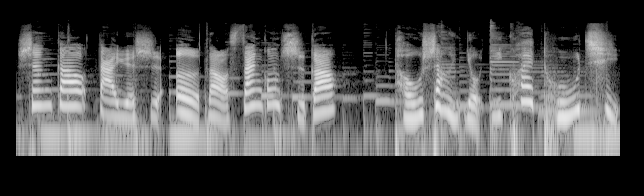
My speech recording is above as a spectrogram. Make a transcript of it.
身高大约是二到三公尺高，头上有一块凸起，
